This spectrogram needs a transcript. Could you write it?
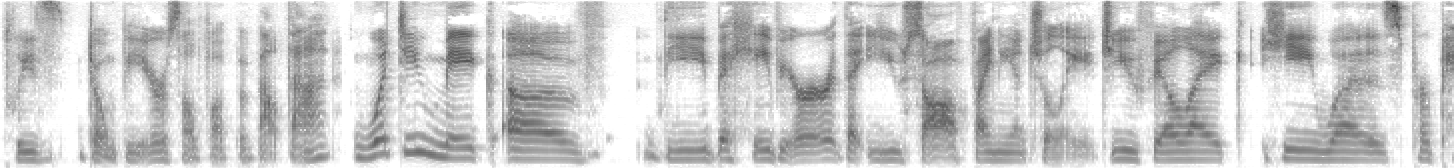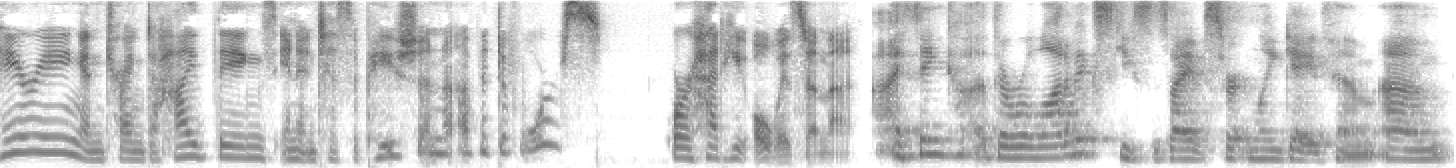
please don't beat yourself up about that. What do you make of the behavior that you saw financially? Do you feel like he was preparing and trying to hide things in anticipation of a divorce? Or had he always done that? I think uh, there were a lot of excuses I certainly gave him. Um,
